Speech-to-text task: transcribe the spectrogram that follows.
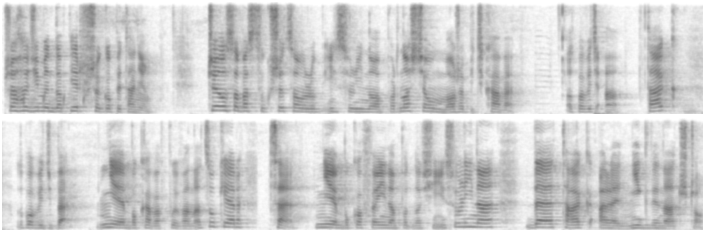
Przechodzimy do pierwszego pytania. Czy osoba z cukrzycą lub insulinoopornością może pić kawę? Odpowiedź A. Tak. Odpowiedź B. Nie, bo kawa wpływa na cukier. C. Nie, bo kofeina podnosi insulinę. D. Tak, ale nigdy na czczo.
